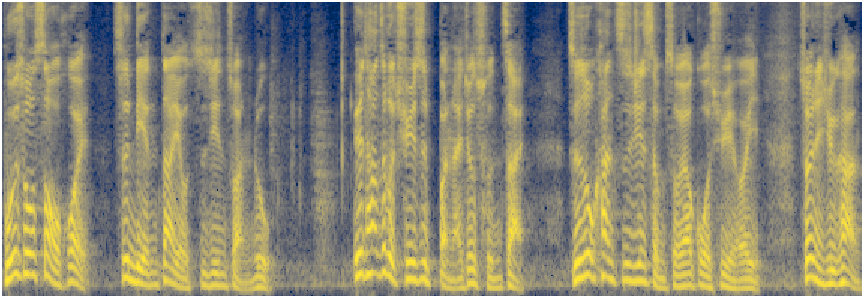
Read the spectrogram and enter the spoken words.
不是说受惠，是连带有资金转入，因为它这个趋势本来就存在，只是说看资金什么时候要过去而已。所以你去看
